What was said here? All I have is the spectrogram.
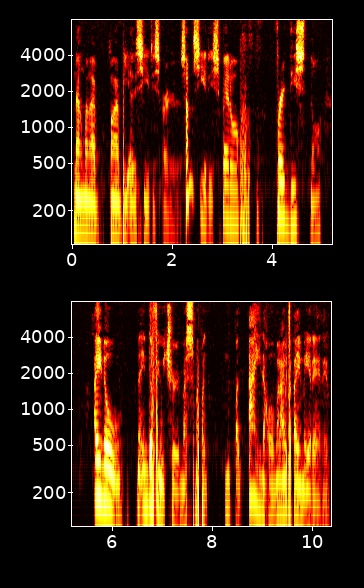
ng mga mga BL series or some series. Pero for this, no, I know na in the future, mas mapag, mapag ay, nako, marami pa tayong may review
